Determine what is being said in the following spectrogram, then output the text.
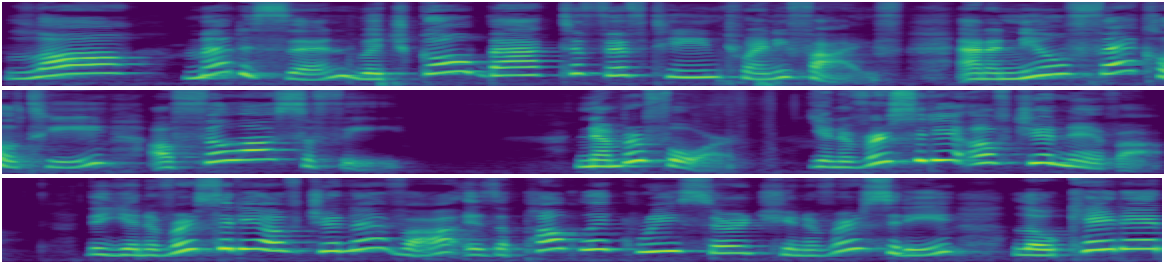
law, medicine, which go back to 1525, and a new faculty of philosophy. Number four, University of Geneva. The University of Geneva is a public research university located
